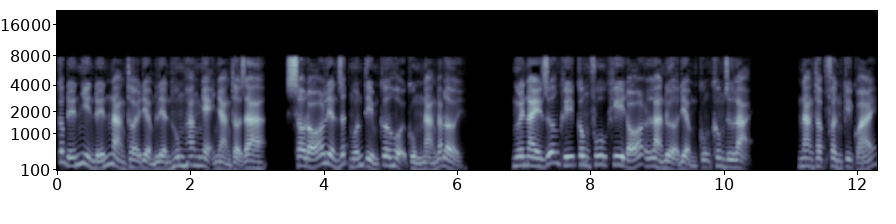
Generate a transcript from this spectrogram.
Cấp đến nhìn đến nàng thời điểm liền hung hăng nhẹ nhàng thở ra, sau đó liền rất muốn tìm cơ hội cùng nàng đáp lời. Người này dưỡng khí công phu khi đó là nửa điểm cũng không dư lại. Nàng thập phần kỳ quái,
